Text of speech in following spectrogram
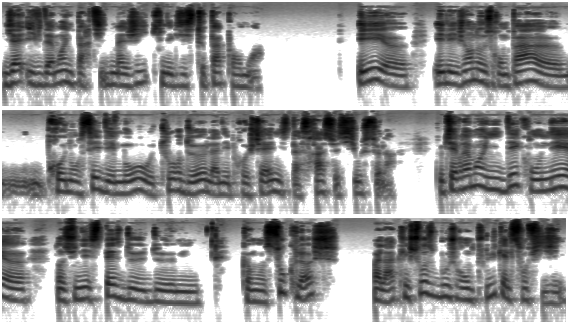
il y a évidemment une partie de magie qui n'existe pas pour moi. Et, et les gens n'oseront pas prononcer des mots autour de l'année prochaine, il se passera ceci ou cela. Donc il y a vraiment une idée qu'on est dans une espèce de, de comme sous cloche, voilà, que les choses bougeront plus, qu'elles sont figées.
